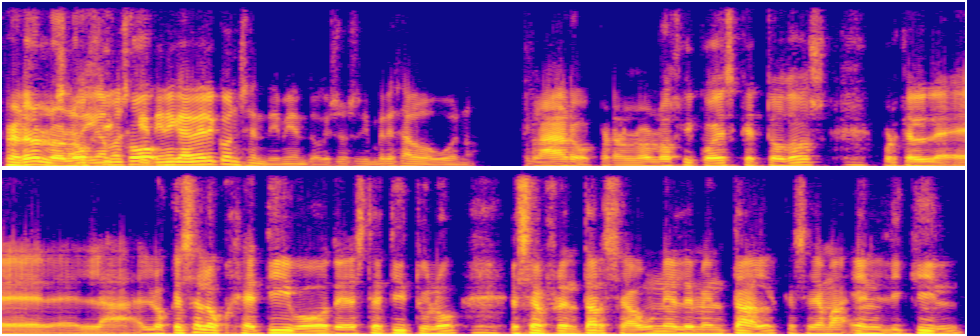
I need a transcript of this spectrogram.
Pero lo lógico... Digamos que tiene que haber consentimiento, que eso siempre es algo bueno. Claro, pero lo lógico es que todos, porque eh, lo que es el objetivo de este título es enfrentarse a un elemental que se llama Enlikil,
